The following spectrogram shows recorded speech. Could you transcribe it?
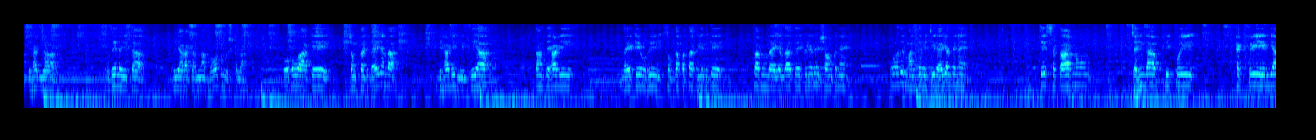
ਆ ਦਿਹਾੜੀ ਵਾਲਾ, ਉਹਦੇ ਲਈ ਤਾਂ ਗੁਜ਼ਾਰਾ ਕਰਨਾ ਬਹੁਤ ਮੁਸ਼ਕਲ ਆ। ਉਹ ਆ ਕੇ ਚੌਂਕਾਂ 'ਚ ਬਹਿ ਜਾਂਦਾ, ਦਿਹਾੜੀ ਮਿਲਦੀ ਆ, ਤਾਂ ਦਿਹਾੜੀ ਲੈ ਕੇ ਉਹੀ ਸੌਦਾ ਪੱਤਾ ਖਰੀਦ ਕੇ ਘਰ ਨੂੰ ਲੈ ਜਾਂਦਾ ਤੇ ਕਿਹੜੇ ਦੇ ਸ਼ੌਂਕ ਨੇ, ਉਹ ਉਹਦੇ ਮਨ ਦੇ ਵਿੱਚ ਹੀ ਰਹਿ ਜਾਂਦੇ ਨੇ। ਤੇ ਸਰਕਾਰ ਨੂੰ ਚਾਹੀਦਾ ਵੀ ਕੋਈ ਫੈਕਟਰੀ ਏਰੀਆ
